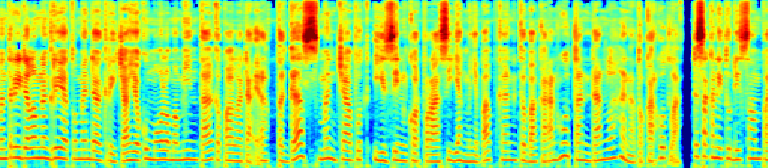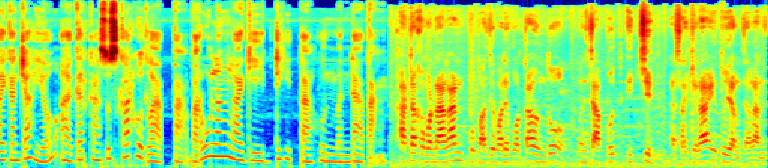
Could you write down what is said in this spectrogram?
Menteri Dalam Negeri atau Mendagri Cahyokumolo meminta kepala daerah tegas mencabut izin korporasi yang menyebabkan kebakaran hutan dan lahan atau karhutla. Desakan itu disampaikan Cahyo agar kasus karhutla tak berulang lagi di tahun mendatang. Ada kewenangan Bupati Wali Kota untuk mencabut izin. Nah, saya kira itu yang jangan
